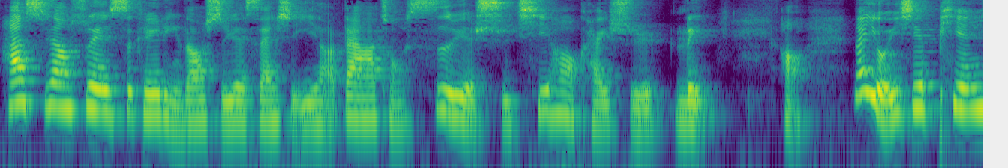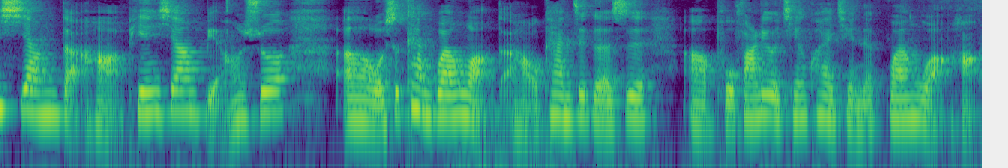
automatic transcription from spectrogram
它实际上虽然是可以领到十月三十一号，但它从四月十七号开始领。好，那有一些偏乡的哈，偏乡，比方说，呃，我是看官网的哈，我看这个是呃浦发六千块钱的官网哈，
